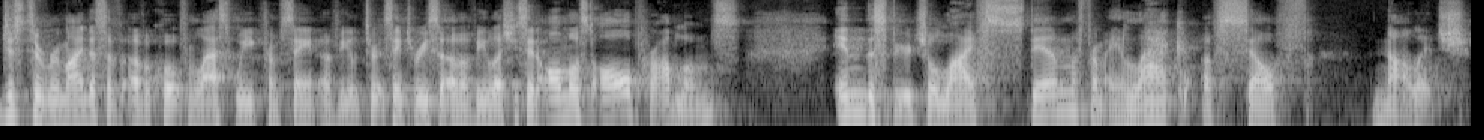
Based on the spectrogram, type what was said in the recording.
just to remind us of, of, a quote from last week from Saint, Avila, Saint Teresa of Avila, she said, Almost all problems in the spiritual life stem from a lack of self knowledge.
